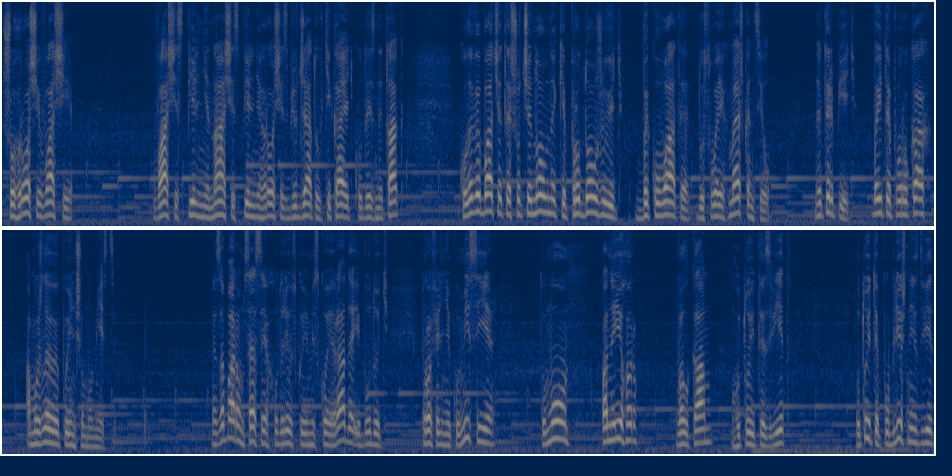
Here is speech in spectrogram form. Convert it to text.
що гроші ваші, ваші спільні, наші спільні гроші з бюджету втікають кудись не так, коли ви бачите, що чиновники продовжують бикувати до своїх мешканців, не терпіть, бийте по руках, а можливо і по іншому місці. Незабаром сесія Ходорівської міської ради і будуть профільні комісії. Тому, пане Ігор, велкам, готуйте звіт, готуйте публічний звіт.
